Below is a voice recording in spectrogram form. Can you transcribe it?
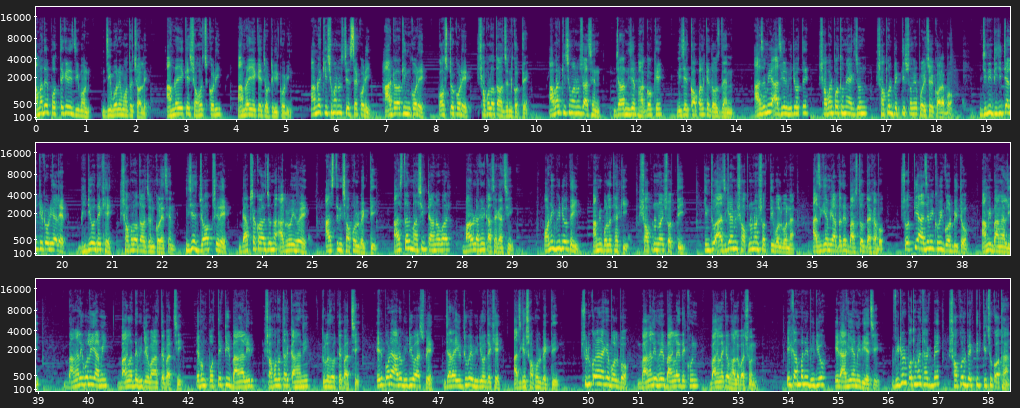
আমাদের প্রত্যেকেরই জীবন জীবনের মতো চলে। আমরা একে সহজ করি, আমরাই একে জটিল করি। আমরা কিছু মানুষ চেষ্টা করি হার্ড ওয়ার্কিং করে, কষ্ট করে, সফলতা অর্জন করতে। আবার কিছু মানুষ আছেন যারা নিজের ভাগ্যকে, নিজের কপালকে দোষ দেন। আজ আমি আজকের ভিডিওতে সবার প্রথমে একজন সফল ব্যক্তির সঙ্গে পরিচয় করাবো। যিনি ডিজিটাল টিউটোরিয়ালের ভিডিও দেখে সফলতা অর্জন করেছেন। নিজের জব ছেড়ে ব্যবসা করার জন্য আগ্রহী হয়ে আজ তিনি সফল ব্যক্তি। আজ তার মাসিক টার্নওভার বারো লাখের কাছাকাছি। অনেক ভিডিওতেই আমি বলে থাকি, স্বপ্ন নয় সত্যি। কিন্তু আজকে আমি স্বপ্ন নয় সত্যি বলব না। আজকে আমি আপনাদের বাস্তব দেখাবো। সত্যি আজ আমি খুবই গর্বিত। আমি বাঙালি। বাঙালি বলেই আমি বাংলাতে ভিডিও বানাতে পারছি এবং প্রত্যেকটি বাঙালির সফলতার কাহিনী তুলে ধরতে পারছি। এরপরে আরও ভিডিও আসবে যারা ইউটিউবে ভিডিও দেখে আজকে সফল ব্যক্তি। শুরু করার আগে বলব, বাঙালি হয়ে বাংলায় দেখুন, বাংলাকে ভালোবাসুন। এই কোম্পানির ভিডিও এর আগে আমি দিয়েছি। ভিডিওর প্রথমে থাকবে সফল ব্যক্তির কিছু কথা।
